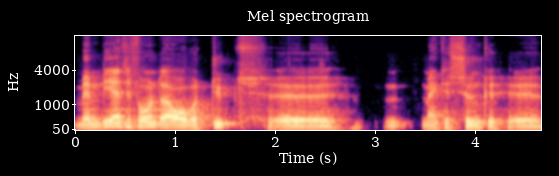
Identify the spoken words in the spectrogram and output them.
man bliver altid forundret over, hvor dybt øh, man kan synke øh,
